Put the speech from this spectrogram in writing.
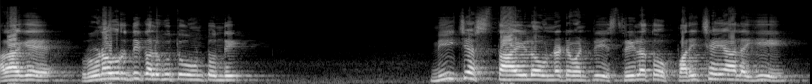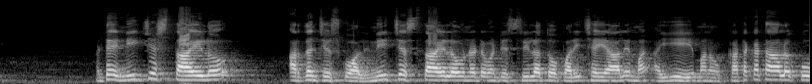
అలాగే రుణ వృద్ధి కలుగుతూ ఉంటుంది. నీచ స్థాయిలో ఉన్నటువంటి స్త్రీలతో పరిచయాలయ్యి అంటే నీచ స్థాయిలో అర్థం చేసుకోవాలి. నీచ స్థాయిలో ఉన్నటువంటి స్త్రీలతో పరిచయాలు అయ్యి మనం కటకటాలకు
